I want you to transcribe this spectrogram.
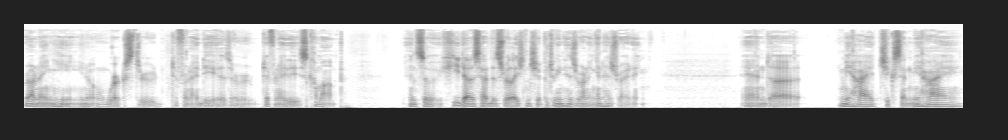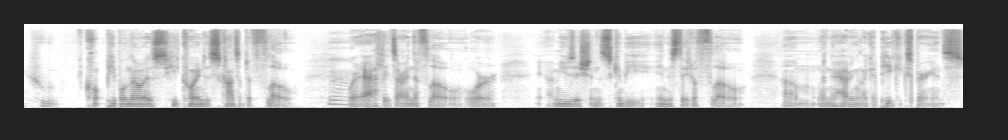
running he, you know, works through different ideas or different ideas come up. And so he does have this relationship between his running and his writing. And uh, Mihaly Csikszentmihalyi, who co- people know as he coined this concept of flow, where athletes are in the flow, or uh, musicians can be in the state of flow um, when they're having like a peak experience,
